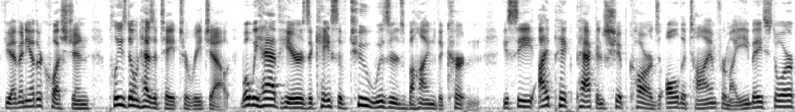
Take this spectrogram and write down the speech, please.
if you have any other question, please don't hesitate to reach out. What we have here is a case of two wizards behind the curtain. You see, I pick, pack, and ship cards all the time for my eBay store,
